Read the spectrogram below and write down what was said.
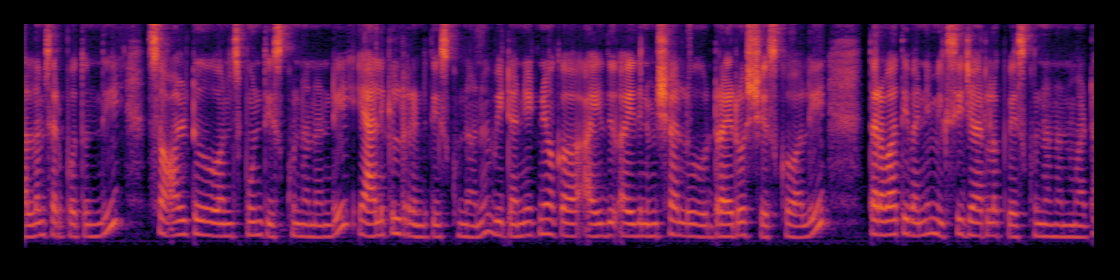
అల్లం సరిపోతుంది. సాల్ట్ వన్ స్పూన్ తీసుకున్నానండి. యాలకులు రెండు తీసుకున్నాను. వీటన్నిటిని ఒక ఐదు ఐదు నిమిషాలు డ్రై రోస్ట్ చేసుకోవాలి. తర్వాత ఇవన్నీ మిక్సీ జార్లోకి వేసుకున్నాను అనమాట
